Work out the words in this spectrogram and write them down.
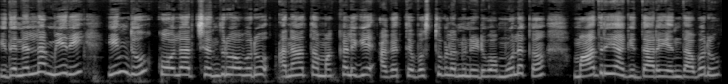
ಇದನ್ನೆಲ್ಲ ಮೀರಿ ಇಂದು ಕೋಲಾರ್ ಚಂದ್ರು ಅವರು ಅನಾಥ ಮಕ್ಕಳಿಗೆ ಅಗತ್ಯ ವಸ್ತುಗಳನ್ನು ನೀಡುವ ಮೂಲಕ ಮಾದರಿಯಾಗಿದ್ದಾರೆ ಎಂದ ಅವರು,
